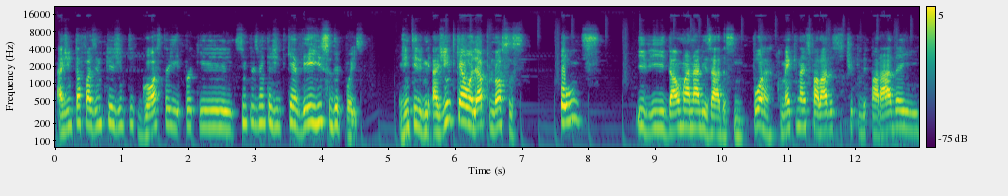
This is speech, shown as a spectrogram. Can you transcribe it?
a gente tá fazendo porque a gente gosta e porque simplesmente a gente quer ver isso depois. A gente, a gente quer olhar para nossos posts e, e, dar uma analisada assim. Porra, como é que nós falávamos esse tipo de parada e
